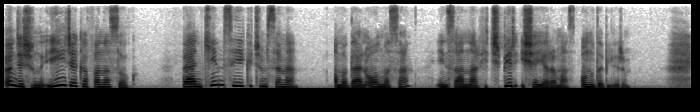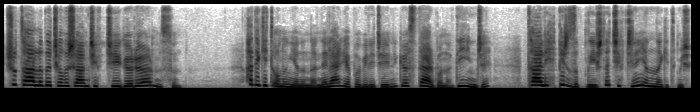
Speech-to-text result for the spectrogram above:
Önce şunu iyice kafana sok. Ben kimseyi küçümsemem. Ama ben olmasam insanlar hiçbir işe yaramaz. Onu da bilirim. Şu tarlada çalışan çiftçiyi görüyor musun? Hadi git onun yanına neler yapabileceğini göster bana deyince Talih bir zıplayışla çiftçinin yanına gitmiş.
